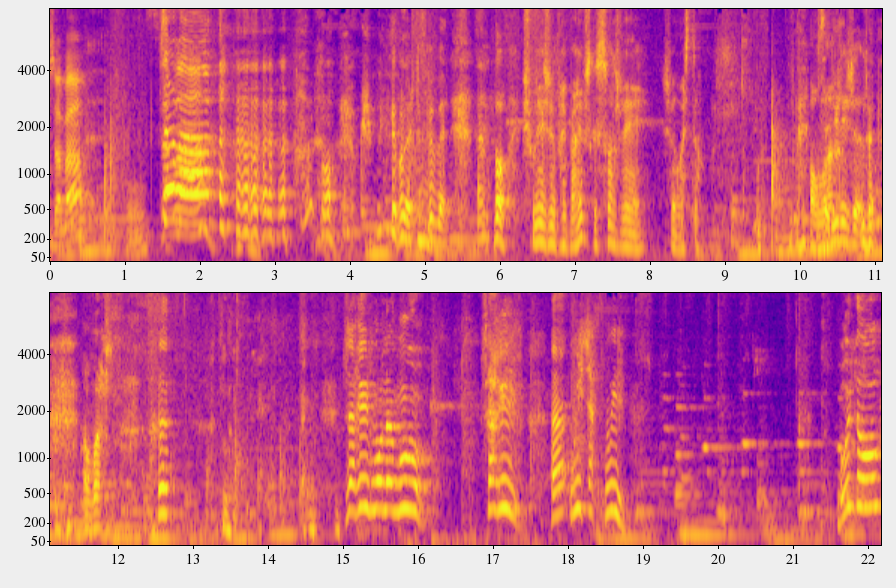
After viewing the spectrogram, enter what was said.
Ça va? Ça va Bon, on l'a tout fait belle. hein. bon, je voulais je vais me préparer parce que ce soir je vais, je vais au resto. Au revoir. Salut les jeunes. Au revoir. J'arrive mon amour. J'arrive. Hein Oui, j'arrive, oui. Bruno.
